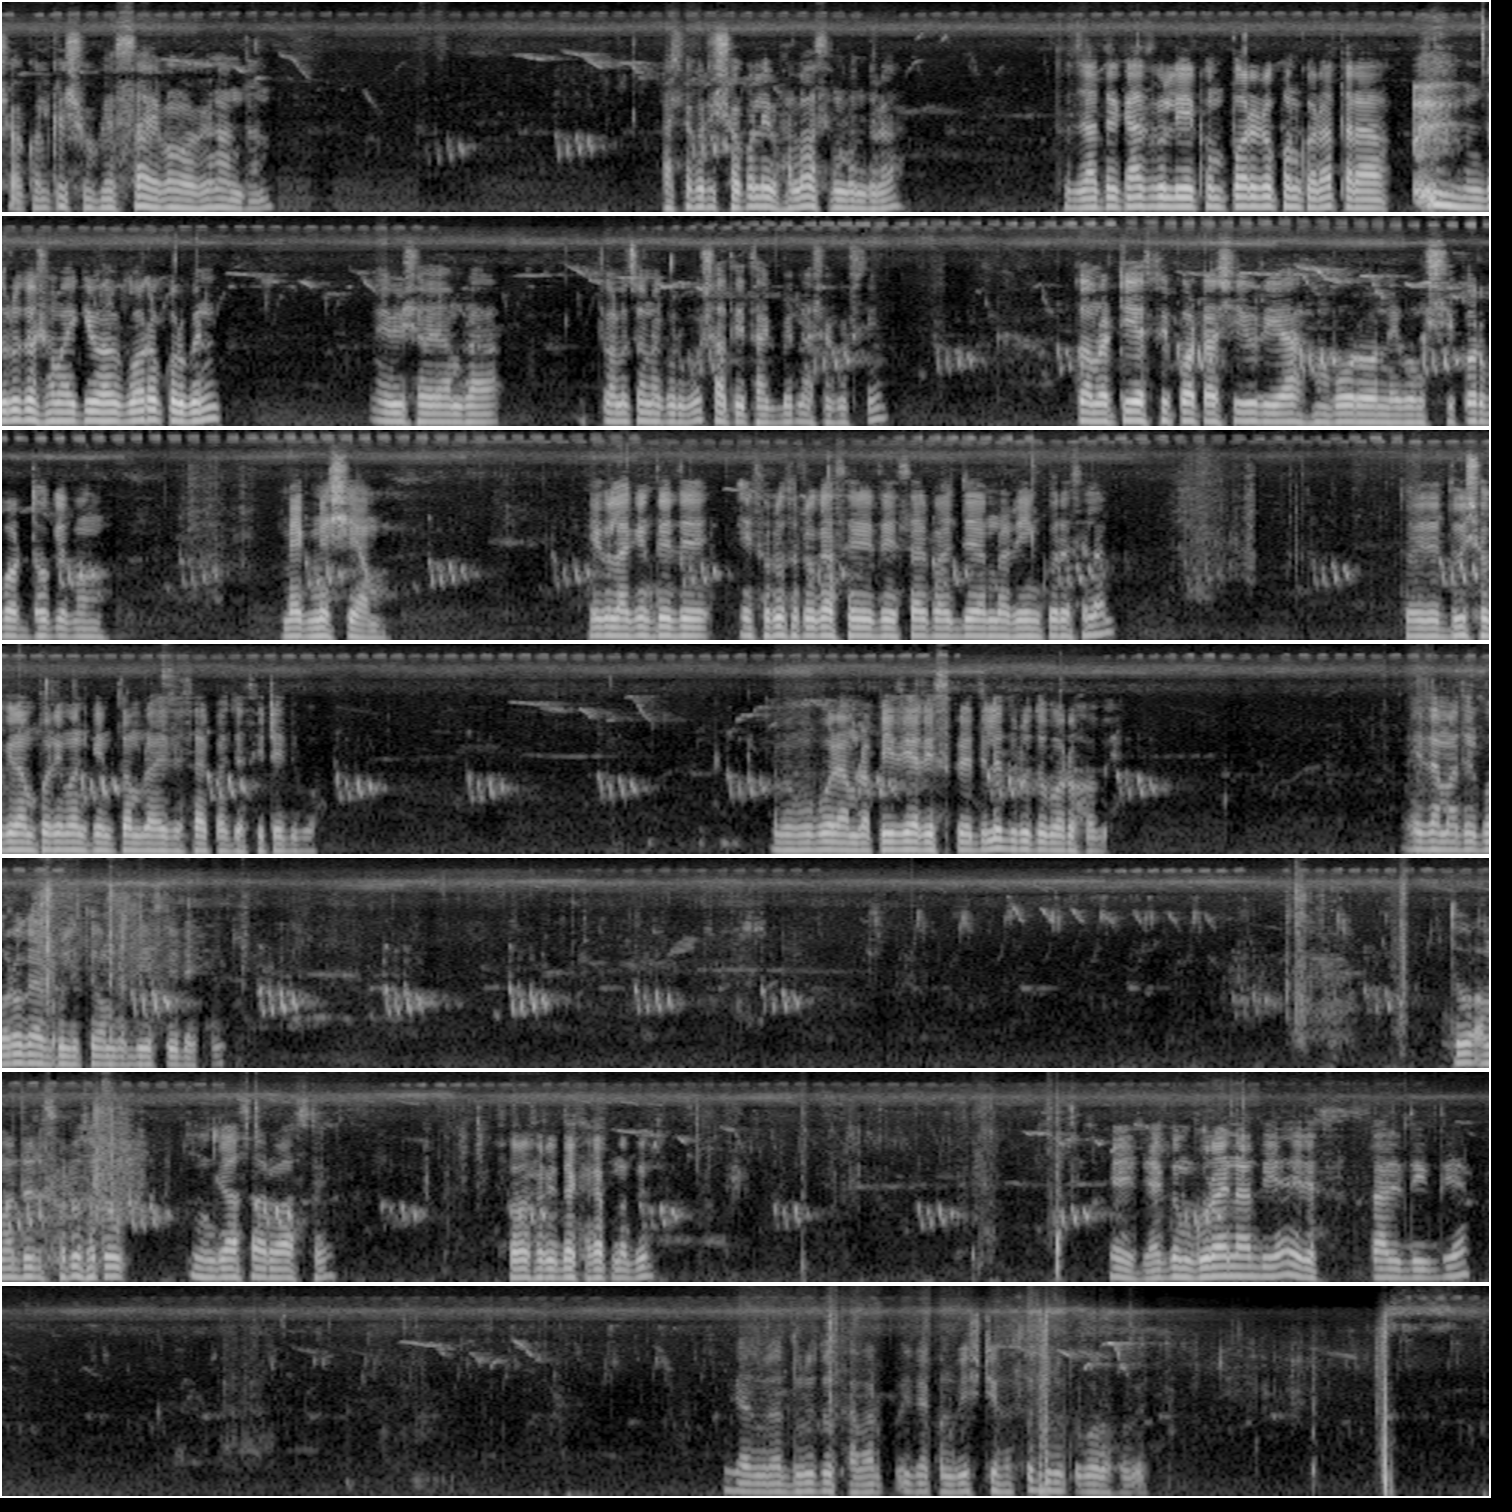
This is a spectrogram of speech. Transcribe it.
সকলকে শুভেচ্ছা এবং অভিনন্দন। আশা করি সকলেই ভালো আছেন বন্ধুরা। তো যাদের গাছগুলি এরকম পরে রোপণ করা, তারা দ্রুত সময় কীভাবে বড় করবেন, এ বিষয়ে আমরা একটু আলোচনা করব, সাথেই থাকবেন আশা করছি। তো আমরা টিএসপি, পটাশ, ইউরিয়া, বোরন এবং শিকড় বর্ধক এবং ম্যাগনেশিয়াম এগুলা কিন্তু এই যে এই ছোটো ছোটো গাছের যে চারপাশ দিয়ে আমরা রিং করেছিলাম তো এই যে দুইশো গ্রাম পরিমাণ কিন্তু আমরা এই যে চার দিয়ে ছিটে দিব। এবং উপরে আমরা পিজিআর স্প্রে দিলে দ্রুত বড় হবে। এই যে আমাদের বড় গাছগুলিতেও আমরা দিয়েছি দেখেন। তো আমাদের ছোট ছোট গাছ আরও আছে। সরাসরি দেখায় আপনাদের। এই যে একদম গোড়ায় না দিয়ে এই চারিদিক দিয়ে। গাছগুলো দ্রুত খাবার এখন বৃষ্টি হচ্ছে দ্রুত বড় হবে।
